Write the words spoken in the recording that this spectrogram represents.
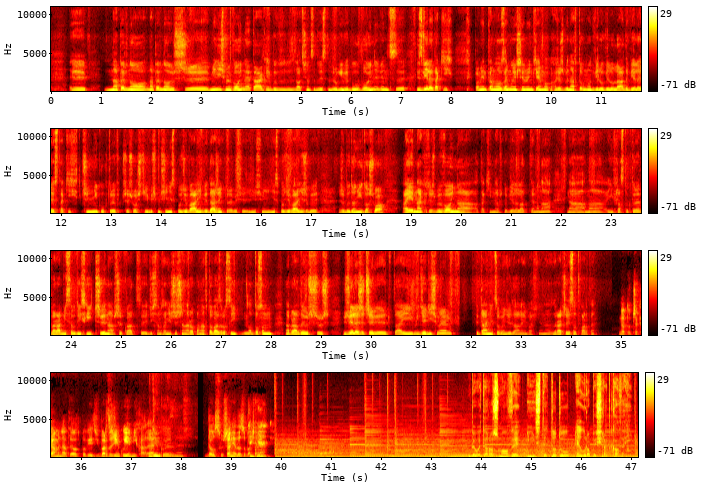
Na pewno, na pewno już mieliśmy wojnę, tak, jakby w 2022 wybuch wojny, więc jest wiele takich Pamiętam, no, zajmuję się rynkiem chociażby naftowym od wielu, wielu lat. Wiele jest takich czynników, które w przeszłości byśmy się nie spodziewali, wydarzeń, które byśmy nie spodziewali, żeby, żeby do nich doszło. A jednak chociażby wojna, ataki na przykład wiele lat temu na, na, na infrastrukturę w Arabii Saudyjskiej, czy na przykład gdzieś tam zanieczyszczona ropa naftowa z Rosji, no to są naprawdę już, już, już wiele rzeczy tutaj widzieliśmy. Pytanie, co będzie dalej właśnie, no, raczej jest otwarte. No to czekamy na te odpowiedzi. Bardzo dziękuję, Michale. Dziękuję również. Do usłyszenia, do zobaczenia. Dziękuję. Były to rozmowy Instytutu Europy Środkowej.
